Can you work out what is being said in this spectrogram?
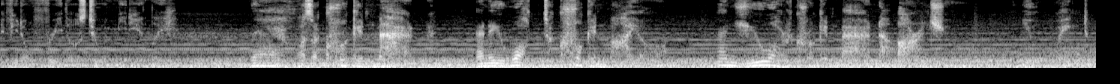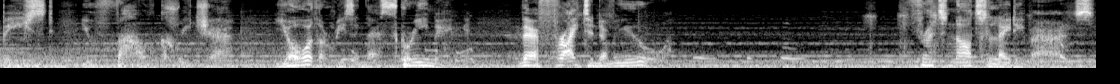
if you don't free those two immediately. There was a crooked man, and he walked a crooked mile. And you are a crooked man, aren't you? You winged beast, you foul creature. You're the reason they're screaming. They're frightened of you. Fret not, ladybirds.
